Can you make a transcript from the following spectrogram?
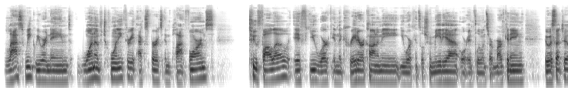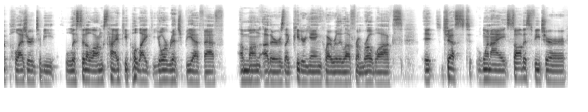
last week we were named one of 23 experts in platforms to follow if you work in the creator economy, you work in social media or influencer marketing. It was such a pleasure to be listed alongside people like your rich BFF, among others, like Peter Yang, who I really love from Roblox. It just, when I saw this feature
